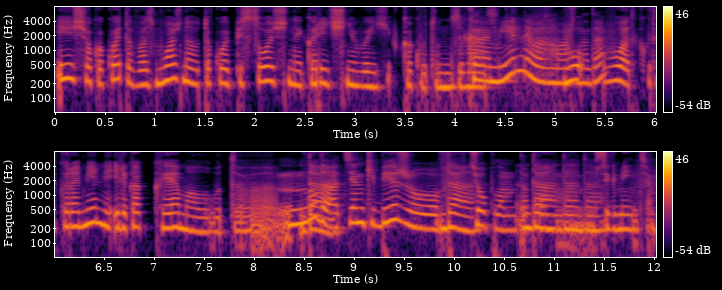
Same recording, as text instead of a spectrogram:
И еще какой-то, возможно, вот такой песочный, коричневый, как вот он называется? Карамельный, возможно, вот, да? Вот, какой-то карамельный или как кэмел. Вот, э, ну да. да, оттенки бежевого да. в теплом таком да, да, да. сегменте.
